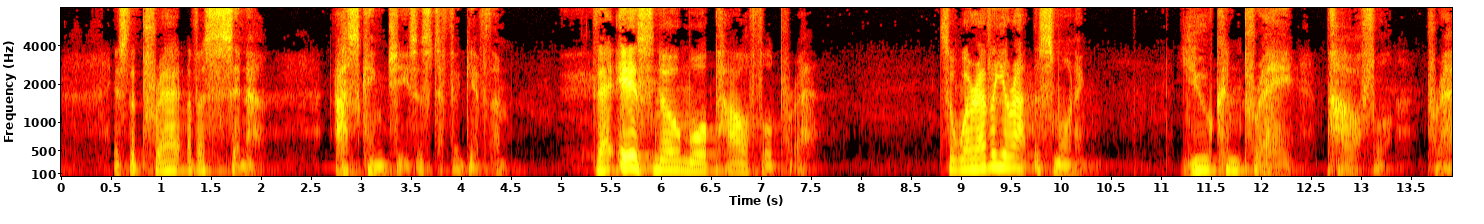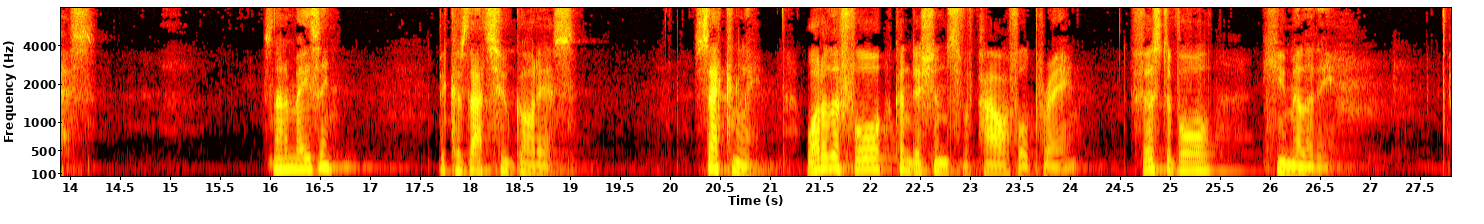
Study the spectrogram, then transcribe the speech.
is the prayer of a sinner asking Jesus to forgive them. There is no more powerful prayer. So, wherever you're at this morning, you can pray powerful prayers. Isn't that amazing? Because that's who God is. Secondly, what are the four conditions for powerful praying? First of all, humility.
